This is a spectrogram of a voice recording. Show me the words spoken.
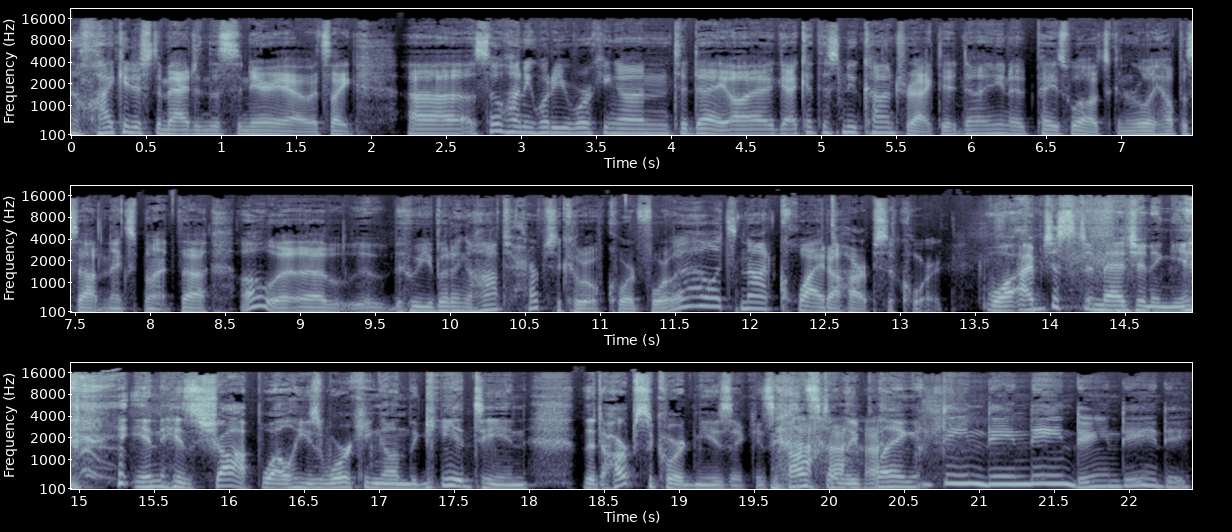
I can just imagine the scenario. It's like, uh, so honey, what are you working on today? Oh, I got, I got this new contract. It uh, you know it pays well. It's going to really help us out next month. Uh, oh, uh, who are you building a harp- harpsichord for? Well, it's not quite a harpsichord. well, I'm just imagining in, in his shop while he's working on the guillotine that harpsichord music is constantly playing. Ding ding ding ding ding ding.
